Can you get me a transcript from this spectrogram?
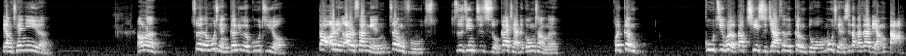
两千亿了。然后呢，所以呢，目前根据的估计哦，到二零二三年政府资金支持所盖起来的工厂呢，会更估计会有到七十家甚至更多。目前是大概在两打。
